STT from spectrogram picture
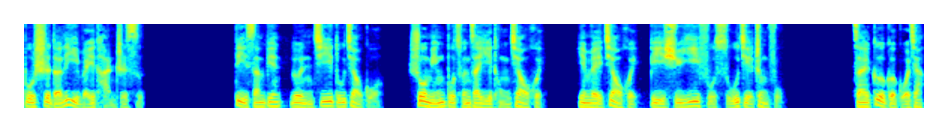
布施的利维坦之死。第三编论基督教国，说明不存在一统教会，因为教会必须依附俗界政府。在各个国家，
